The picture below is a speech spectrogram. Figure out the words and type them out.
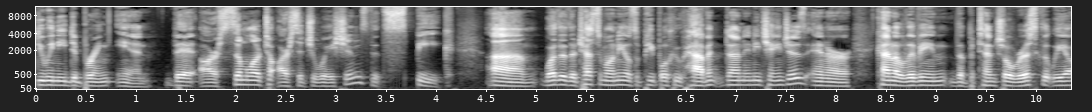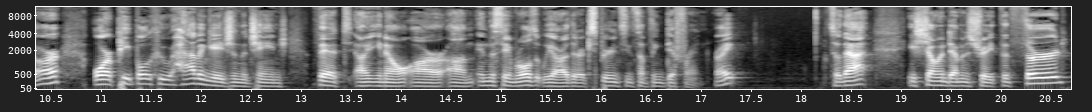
do we need to bring in that are similar to our situations that speak? Um, whether they're testimonials of people who haven't done any changes and are kind of living the potential risk that we are, or people who have engaged in the change that uh, you know are um, in the same roles that we are that are experiencing something different, right? So that is show and demonstrate. The third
